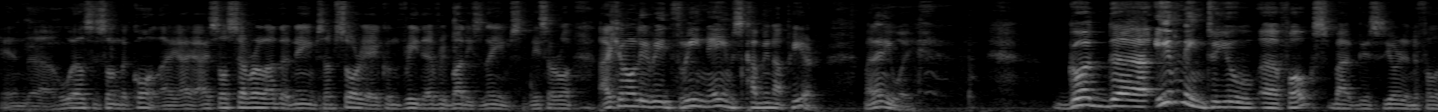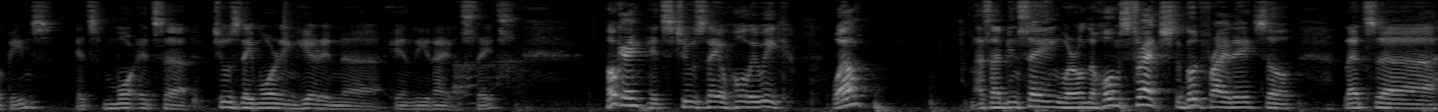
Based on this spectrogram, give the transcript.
And uh, who else is on the call? I, I, I saw several other names. I'm sorry I couldn't read everybody's names. These are all I can only read three names coming up here. But anyway, good uh, evening to you uh, folks. Because you're in the Philippines. It's more. It's uh, Tuesday morning here in uh, in the United States. Okay, it's Tuesday of Holy Week. Well, as I've been saying, we're on the home stretch to Good Friday, so let's uh,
